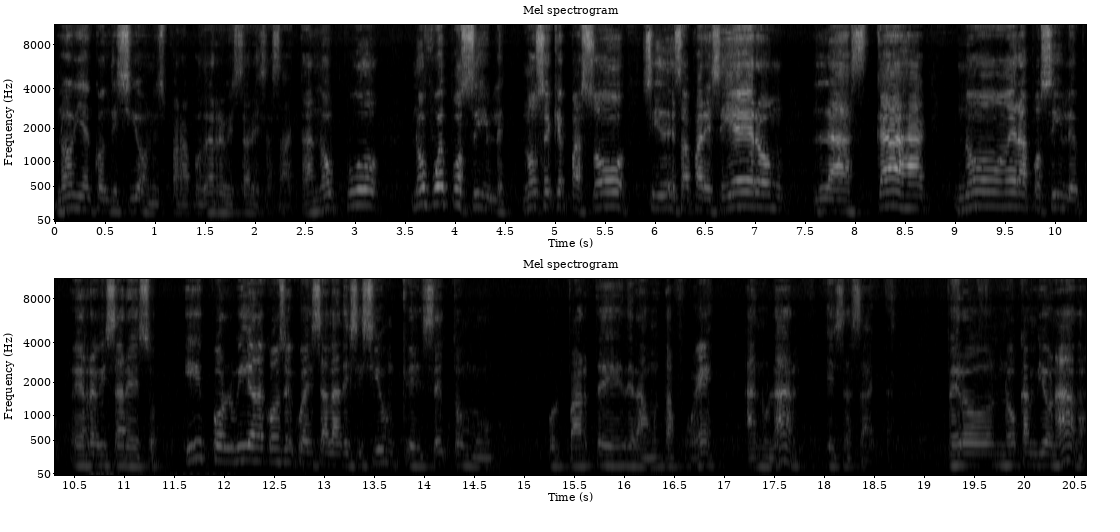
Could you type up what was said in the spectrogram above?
no habían condiciones para poder revisar esas actas. No pudo, no fue posible. No sé qué pasó, si desaparecieron las cajas, no era posible eh, revisar eso. Y por vía de consecuencia, la decisión que se tomó por parte de la Junta fue anular esas actas. Pero no cambió nada.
